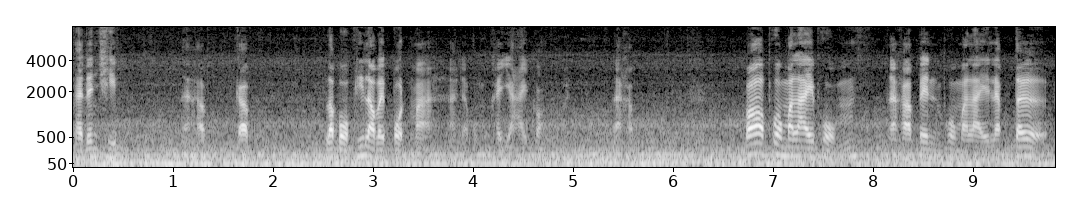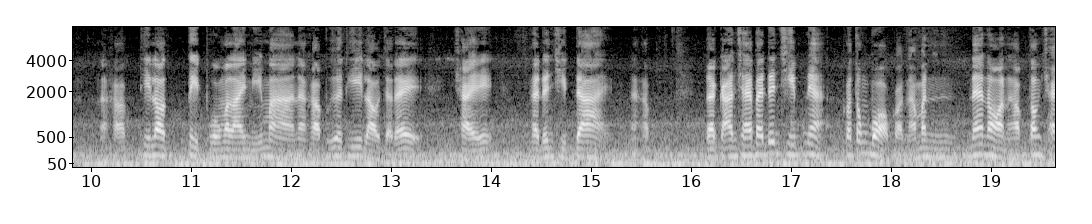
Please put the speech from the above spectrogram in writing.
paddle shift นะครับ กับระบบที่เราไปปลดมาเดี๋ยวผมขยายก่อนนะครับ ก็พวงมาลัยผมนะครับ เป็นพวงมาลัยแรปเตอร์นะครับ ที่เราติดพวงมาลัยนี้มานะครับ เพื่อที่เราจะได้ใช้ paddle shift ได้นะครับ แต่การใช้ paddle shift เนี่ยก็ต้องบอกก่อนนะมันแน่นอนครับต้องใช้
